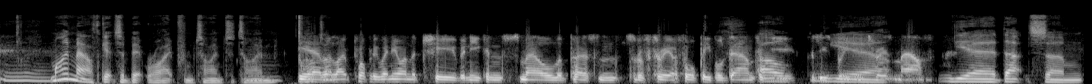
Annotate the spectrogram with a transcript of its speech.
Mm. My mouth gets a bit ripe from time to time. Mm. Yeah, but like probably when you're on the tube and you can smell the person sort of three or four people down from Oh, you because he's breathing through his mouth. Yeah, that's um,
